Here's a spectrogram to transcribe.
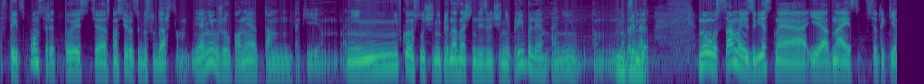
state sponsored, то есть э, спонсируются государством. И они уже выполняют там такие... Они ни в коем случае не предназначены для извлечения прибыли, они там... Например? Достигают... Ну, самая известная и одна из все-таки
